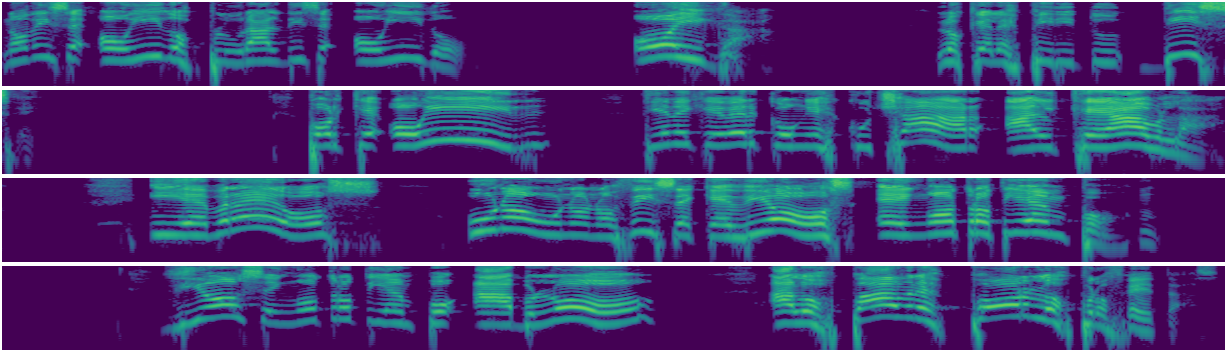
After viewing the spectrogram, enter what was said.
No dice oídos plural, dice oído. Oiga lo que el Espíritu dice. Porque oír tiene que ver con escuchar al que habla. Y Hebreos 1.1 nos dice que Dios en otro tiempo, Dios en otro tiempo habló a los padres por los profetas.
